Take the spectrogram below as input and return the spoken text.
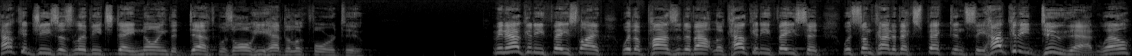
How could Jesus live each day knowing that death was all he had to look forward to? I mean, how could he face life with a positive outlook? How could he face it with some kind of expectancy? How could he do that? Well,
